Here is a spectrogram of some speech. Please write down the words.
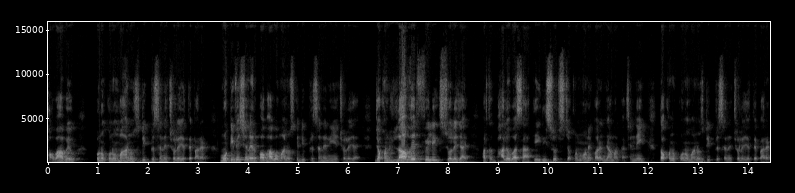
অভাবেও কোনো কোনো মানুষ ডিপ্রেশনে চলে যেতে পারেন। মোটিভেশনের অভাবও মানুষকে ডিপ্রেশনে নিয়ে চলে যায়। যখন লাভের ফিলিংস চলে যায়, অর্থাৎ ভালোবাসা, এই রিসোর্স যখন মনে করেন যে আমার কাছে নেই, তখনও কোনো মানুষ ডিপ্রেশনে চলে যেতে পারেন।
